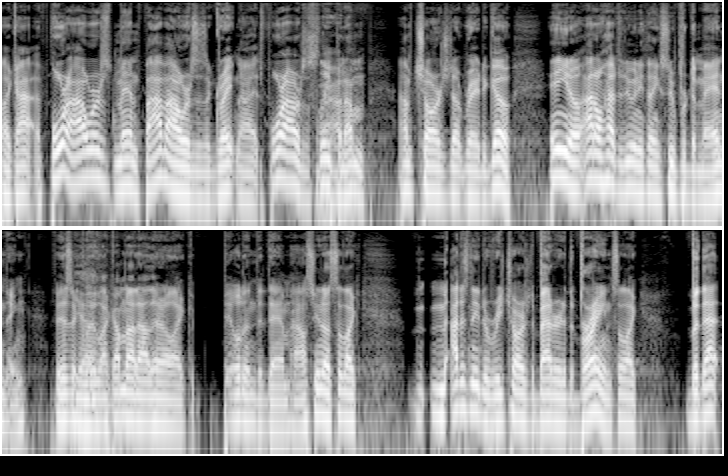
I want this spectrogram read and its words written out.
Like I four hours, man, five hours is a great night. Four hours of sleep and I'm I'm charged up, ready to go. And you know, I don't have to do anything super demanding physically. Yeah. Like I'm not out there like building the damn house. You know, so like I just need to recharge the battery of the brain. So like, but that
